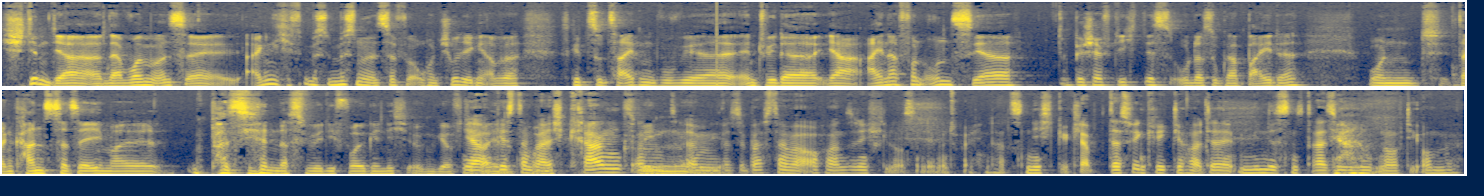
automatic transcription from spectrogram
Stimmt, ja, da wollen wir uns, äh, eigentlich müssen, müssen wir uns dafür auch entschuldigen, aber es gibt so Zeiten, wo wir entweder, ja, einer von uns sehr beschäftigt ist oder sogar beide. Und dann kann es tatsächlich mal passieren, dass wir die Folge nicht irgendwie auf die Ja, Beine gestern bekommen. war ich krank Deswegen, und ähm, bei Sebastian war auch wahnsinnig viel los und dementsprechend hat es nicht geklappt. Deswegen kriegt ihr heute mindestens 30 ja, Minuten auf die Umme.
